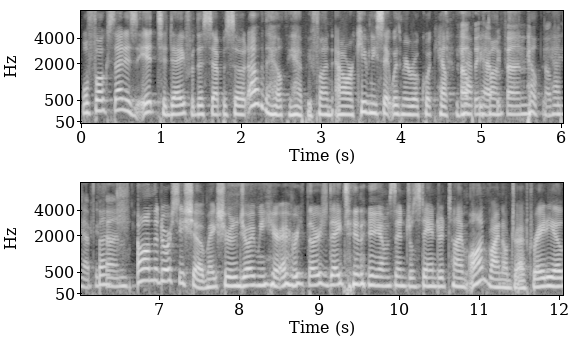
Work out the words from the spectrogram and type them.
Well, folks, that is it today for this episode of the Healthy Happy Fun Hour. Keeveney, say it with me real quick. Healthy, Healthy, happy fun. Healthy, Healthy, happy, happy fun. fun. On the Dorci Show. Make sure to join me here every Thursday, 10 a.m. Central Standard Time on Vinyl Draught Radio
